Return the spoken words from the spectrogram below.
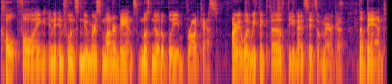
cult following and influenced numerous modern bands, most notably Broadcast. All right, what do we think of the United States of America? The band,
